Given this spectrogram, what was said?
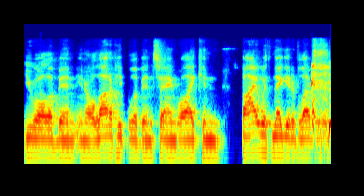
you all have been, you know, a lot of people have been saying, well, I can buy with negative leverage.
